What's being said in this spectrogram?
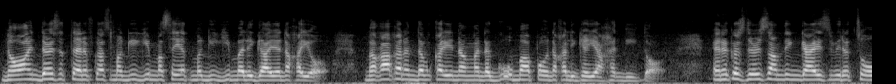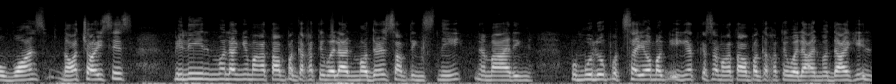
No, and there's a ten of cups, magiging masaya at magiging maligaya na kayo. Makakaramdam kayo ng uh, nag-uumapaw na kaligayahan dito. And of course, there's something guys with a two of wands, no choices. Piliin mo lang yung mga taong pagkakatiwalaan mo. There's something snake na maaaring pumulupot sa'yo. Mag-ingat ka sa mga taong pagkakatiwalaan mo dahil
